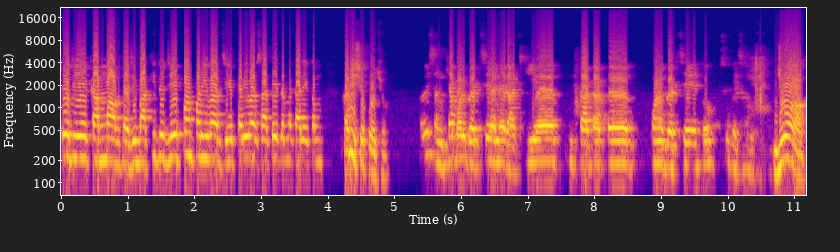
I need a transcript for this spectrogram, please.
તો જ એ કામમાં આવતા છે. બાકી તો જે પણ પરિવાર છે એ પરિવાર સાથે તમે કાર્યક્રમ કરી શકો છો. હવે સંખ્યાબળ ઘટશે અને રાજકીય તાકાત પણ ઘટશે તો શું કહેશો જો અ,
